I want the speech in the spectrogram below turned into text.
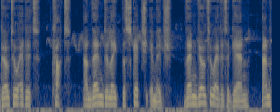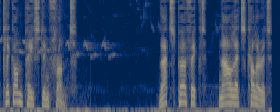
go to Edit, Cut, and then delete the sketch image, then go to Edit again, and click on Paste in front. That's perfect, now let's color it,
